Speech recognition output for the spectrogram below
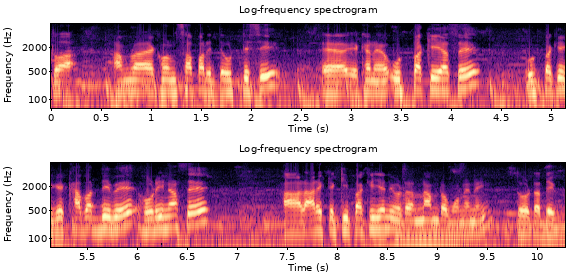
তো আমরা এখন সাফারিতে উঠতেছি। এখানে উট পাখি আছে। উট পাখিকে খাবার দিবে, হরিণ আছে। আর আরেকটা কি পাখি জানি, ওটার নামটা মনে নেই, তো ওটা দেখব।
